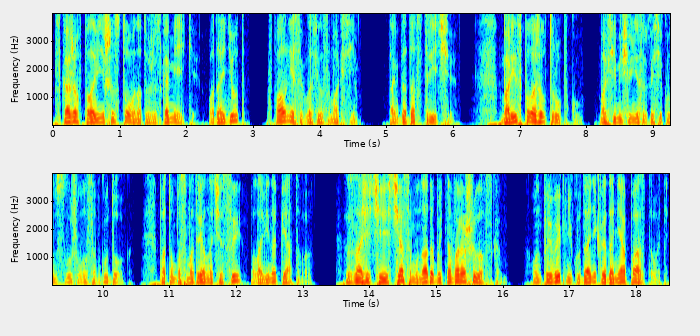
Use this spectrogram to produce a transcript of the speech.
Скажем, в половине шестого на той же скамейке. Подойдет?» «Вполне», – согласился Максим. «Тогда до встречи». Борис положил трубку. Максим еще несколько секунд слушался в гудок. Потом посмотрел на часы, половина пятого. Значит, через час ему надо быть на Ворошиловском. Он привык никуда никогда не опаздывать,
